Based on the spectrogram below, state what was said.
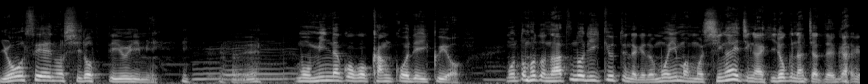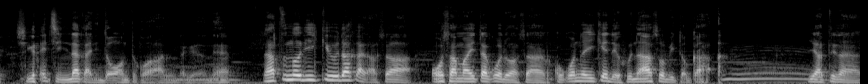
妖精の城っていう意味ね、もうみんなここ観光で行くよ。もともと夏の離宮って言うんだけどもう今もう市街地がひどくなっちゃってるから市街地の中にドーンとこうあるんだけどね、夏の離宮だからさ王様いた頃はさここの池で船遊びとかやってた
